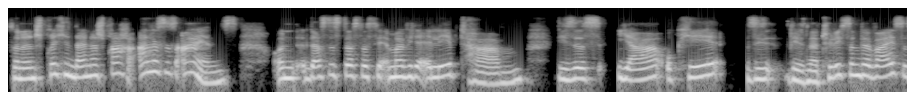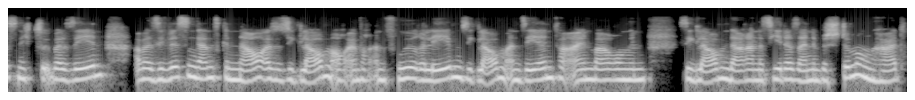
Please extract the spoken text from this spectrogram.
sondern sprich in deiner Sprache. Alles ist eins. Und das ist das, was wir immer wieder erlebt haben. Dieses, ja, okay, Sie, wir, natürlich sind wir weiß, ist nicht zu übersehen, aber sie wissen ganz genau, also sie glauben auch einfach an frühere Leben, sie glauben an Seelenvereinbarungen, sie glauben daran, dass jeder seine Bestimmung hat.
